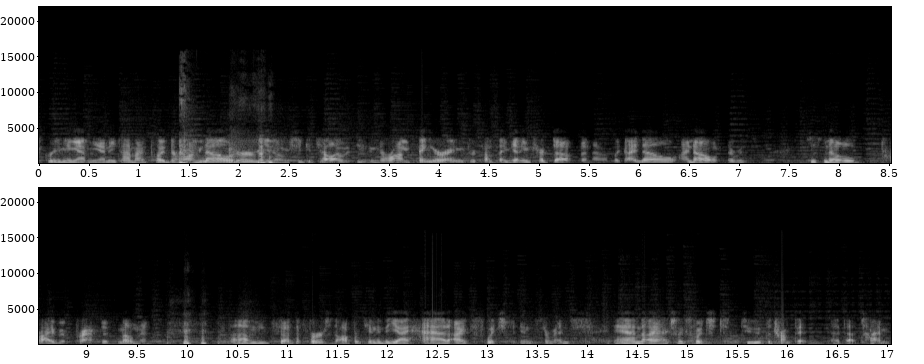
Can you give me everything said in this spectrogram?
screaming at me anytime I played the wrong note, or you know, she could tell I was using the wrong fingerings or something, getting tripped up, and I was like, I know, I know. There was just no private practice moment. um, so at the first opportunity I had, I switched instruments, and I actually switched to the trumpet at that time.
